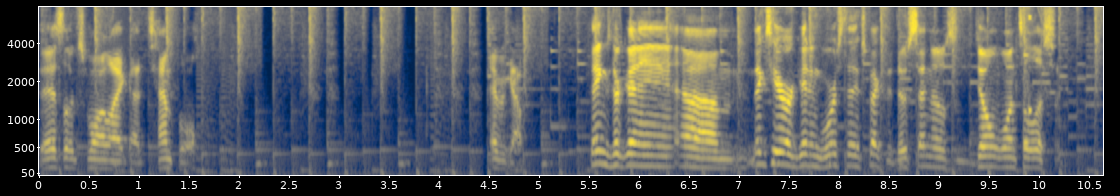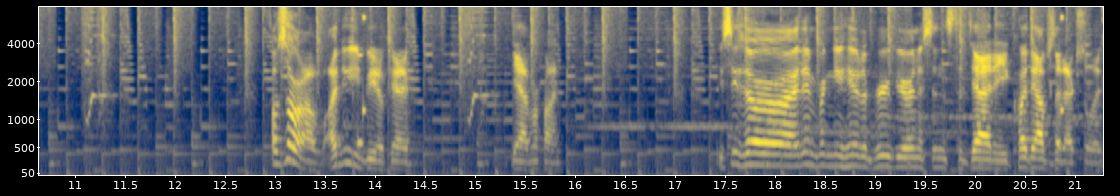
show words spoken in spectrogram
This looks more like a temple. There we go. Things are getting, um, things here are getting worse than expected. Those sentinels don't want to listen. Oh, Zoro, I knew you'd be okay. Yeah, we're fine. You see, Zoro, I didn't bring you here to prove your innocence to Daddy. Quite the opposite, actually.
